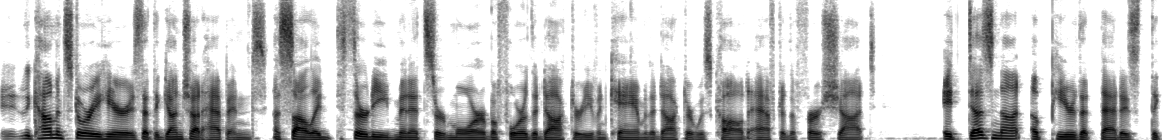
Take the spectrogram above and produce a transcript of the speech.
the common story here is that the gunshot happened a solid 30 minutes or more before the doctor even came, the doctor was called after the first shot. It does not appear that that is the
